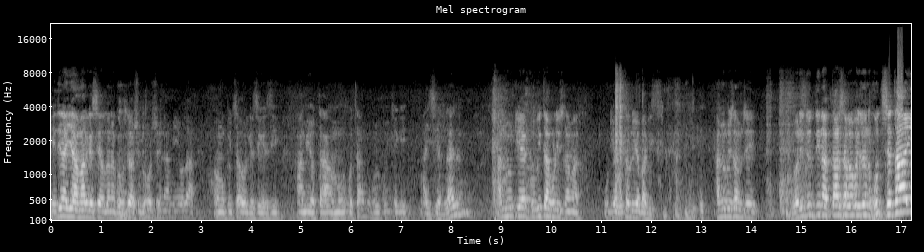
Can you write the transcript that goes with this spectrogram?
এদিন আইয়া আমার গেছে ওখানে গভীর শুরু করছেন আমি ওলা অমুক ইচ্ছা ওর গেছে, গেছি আমি ওটা অমুক ওটা কই আইসি আল্লাহ। আমি উঠিয়া কবিতা পড়িছিলাম আর উঠিয়া লইয়া বাগিছি। আমি কইলাম যে ফরিদুদ্দিন আত্মার সাহেব কইছেন, খুদ সেতাই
